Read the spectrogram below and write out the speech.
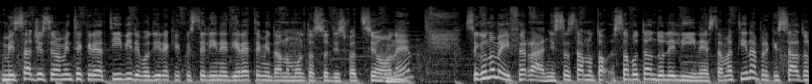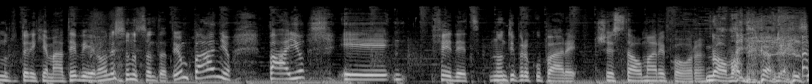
messaggi estremamente creativi, devo dire che queste linee dirette mi danno molta soddisfazione. Secondo me i Ferragni sta- stanno to- sabotando le linee stamattina perché saltano tutte le chiamate, è vero, ne sono saltate un paio, paio e Fedez, non ti preoccupare, c'è sta Omare For. No, vabbè, adesso,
